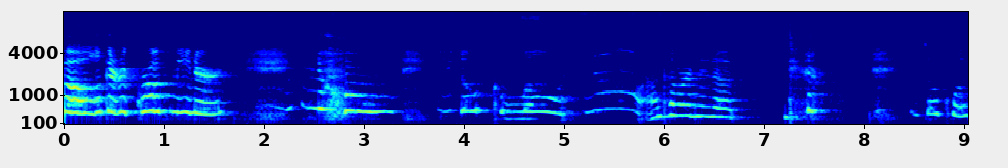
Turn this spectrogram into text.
no, look at her growth meter. No, she's so close. No, I'm covering it up. she's so close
